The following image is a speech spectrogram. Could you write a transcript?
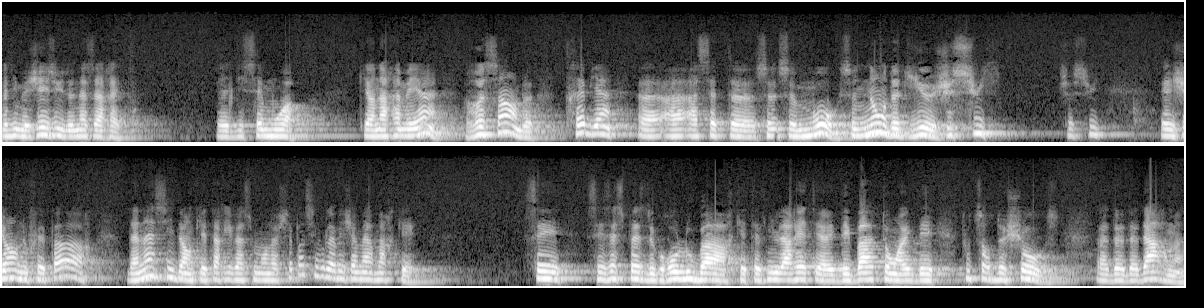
Il dit, mais Jésus de Nazareth. Et il dit, c'est moi, qui en araméen ressemble très bien euh, à, cette, euh, ce, mot, ce nom de Dieu, je suis. Je suis. Et Jean nous fait part d'un incident qui est arrivé à ce moment-là. Je ne sais pas si vous l'avez jamais remarqué. Ces, ces espèces de gros loupards qui étaient venus l'arrêter avec des bâtons, avec des, toutes sortes de choses, euh, d'armes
